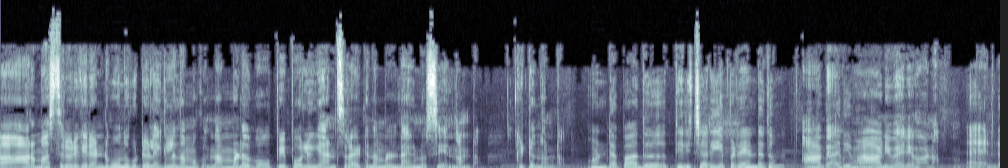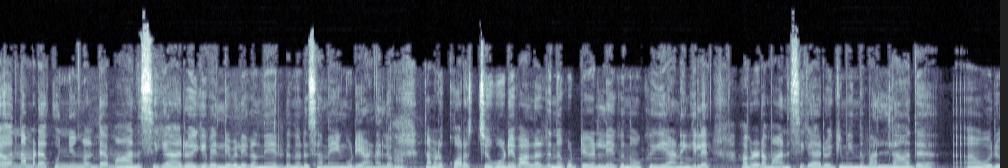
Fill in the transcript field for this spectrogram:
ആറ് മാസത്തിൽ ഒരിക്കൽ രണ്ട് മൂന്ന് കുട്ടികളെങ്കിലും നമുക്ക് നമ്മുടെ പോപ്പി പോലും ക്യാൻസർ ആയിട്ട് നമ്മൾ ഡയഗ്നോസ് ചെയ്യുന്നുണ്ട് കിട്ടുന്നുണ്ട്. ഉണ്ട്. അപ്പൊ അത് തിരിച്ചറിയപ്പെടേണ്ടതും അനിവാര്യമാണ്. നമ്മുടെ കുഞ്ഞുങ്ങളുടെ മാനസികാരോഗ്യ വെല്ലുവിളികൾ നേരിടുന്ന ഒരു സമയം കൂടിയാണല്ലോ. നമ്മൾ കുറച്ചുകൂടി വളരുന്ന കുട്ടികളിലേക്ക് നോക്കുകയാണെങ്കിൽ അവരുടെ മാനസികാരോഗ്യം ഇന്ന് വല്ലാതെ ഒരു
